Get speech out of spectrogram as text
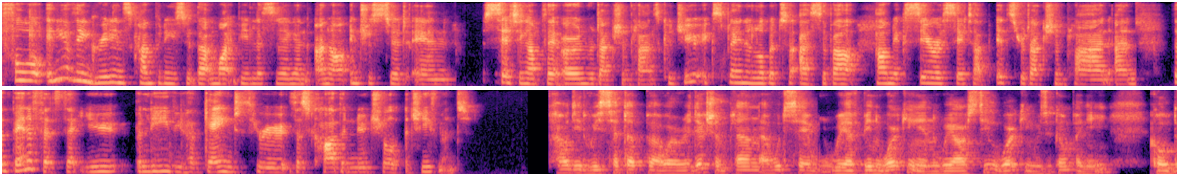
For any of the ingredients companies that might be listening and, and are interested in setting up their own reduction plans. Could you explain a little bit to us about how Nexira set up its reduction plan and the benefits that you believe you have gained through this carbon neutral achievement? How did we set up our reduction plan? I would say we have been working and we are still working with a company called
